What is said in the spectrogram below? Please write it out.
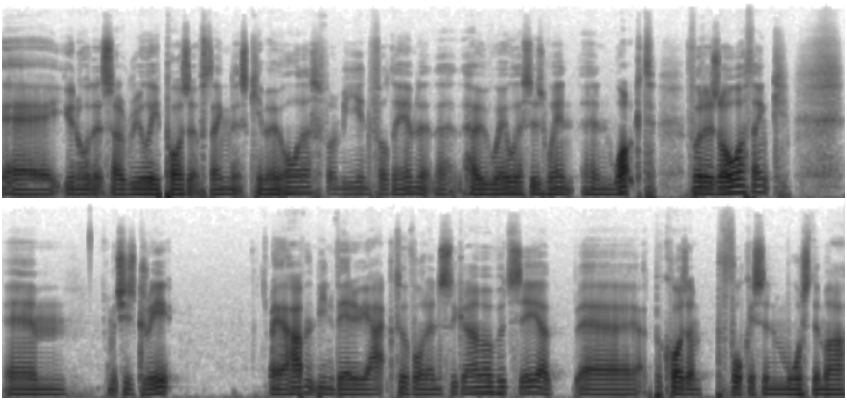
uh, you know that's a really positive thing that's came out of all this for me and for them that, that how well this has went and worked for us all I think. Um, which is great I haven't been very active on Instagram I would say I uh, because I'm focusing most of my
